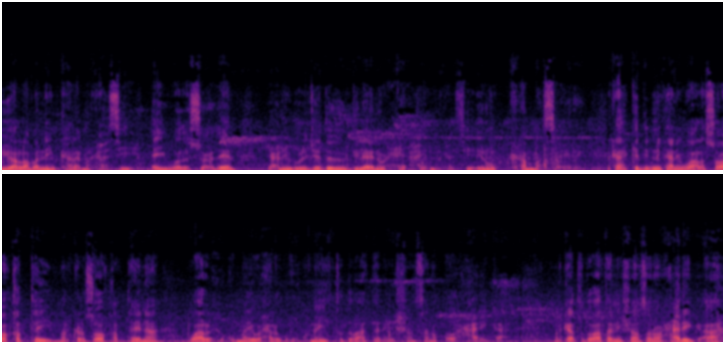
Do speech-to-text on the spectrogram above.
iyo laba nin kale markaasi ay wada socdeen yacni ulajeedaduu dilayana waxay ahayd markaasi inuu ka maseyray marka kadib ninkani waa lasoo qabtay marka lasoo qabtayna والحكومي وحلو حكومي تضباطن إيشان صنع حرقة مركز تضباطن إيشان صنع حرقة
